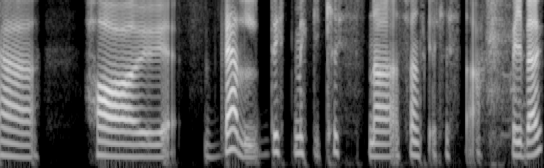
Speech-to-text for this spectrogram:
eh, har väldigt mycket kristna, svenska kristna skivor.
